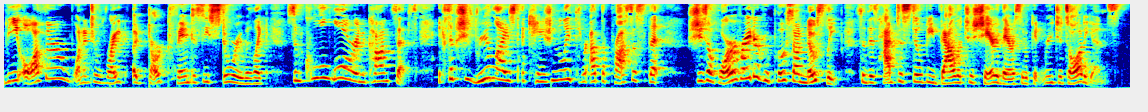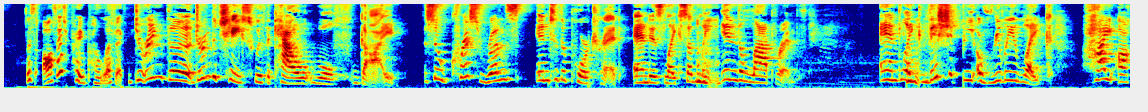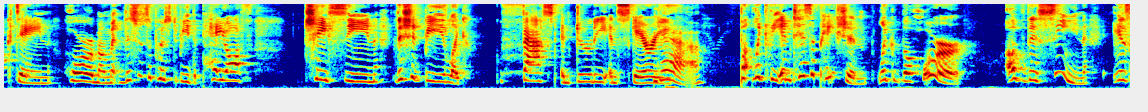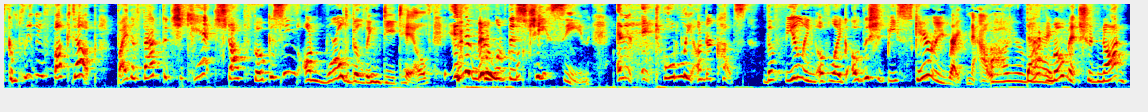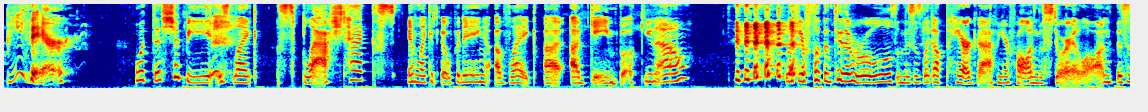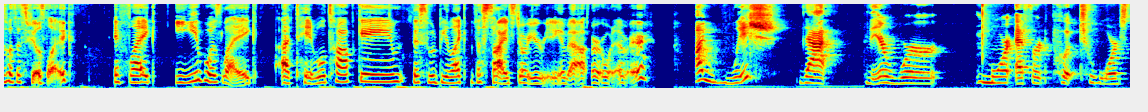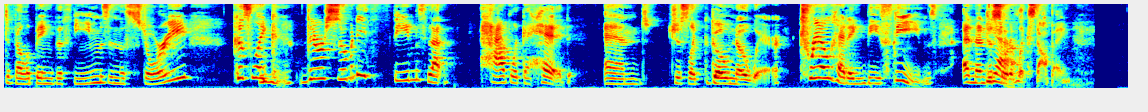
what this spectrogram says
the author wanted to write a dark fantasy story with like some cool lore and concepts, except she realized occasionally throughout the process that she's a horror writer who posts on No Sleep, so this had to still be valid to share there so it could reach its audience. This author's pretty prolific. During the during the chase with the cow wolf guy, so Chris runs into the portrait and is like suddenly mm-hmm. in the labyrinth. And like mm-hmm. this should be a really like high octane horror moment. This is supposed to be the payoff chase scene. This should be like fast and dirty and scary. Yeah. But like the anticipation, like the horror of this scene is completely fucked up by the fact that she can't stop focusing on world building details in the middle of this chase scene. And it, it totally undercuts the feeling of like, oh, this should be scary right now. Oh, you're that right. moment should not be there. What this should be is like splash text in like an opening of like a, a game book, you know? like you're flipping through the rules and this is like a paragraph and you're following the story along. This is what this feels like. If like Eve was like a tabletop game, this would be like the side story you're reading about or whatever. I wish that there were more effort put towards developing the themes in the story. Because, like, mm-hmm. there are so many themes that have, like, a head and just, like, go nowhere. Trailheading these themes and then just sort of, like, stopping.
